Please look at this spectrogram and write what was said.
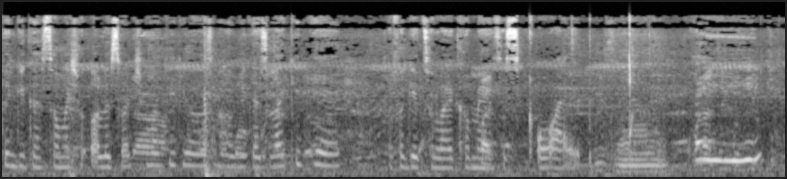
Thank you guys so much for always watching my videos. I hope you guys like it here don't forget to like comment subscribe. Bye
